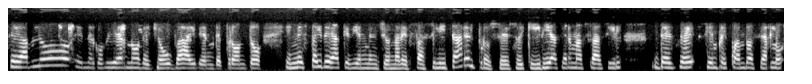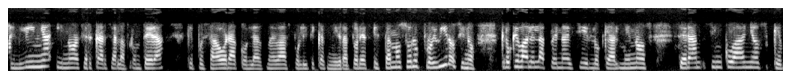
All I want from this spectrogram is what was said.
se habló en el gobierno de Joe Biden de pronto en esta idea que bien menciona de facilitar el proceso y que iría a ser más fácil desde siempre y cuando hacerlo en línea y no acercarse a la frontera, que pues ahora con las nuevas políticas migratorias está no solo prohibido, sino creo que vale la pena decirlo que al menos serán cinco años que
